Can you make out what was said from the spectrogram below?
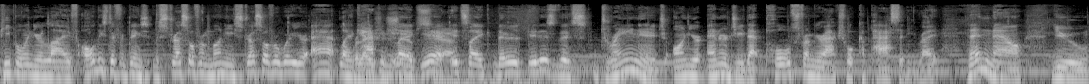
people in your life, all these different things, the stress over money, stress over where you're at, like happy like yeah, yeah, it's like there it is this drainage on your energy that pulls from your actual capacity, right? Then now you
